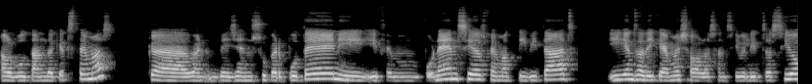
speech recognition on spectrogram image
al voltant d'aquests temes que bueno, ve gent superpotent i, i fem ponències, fem activitats i ens dediquem a això, a la sensibilització,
